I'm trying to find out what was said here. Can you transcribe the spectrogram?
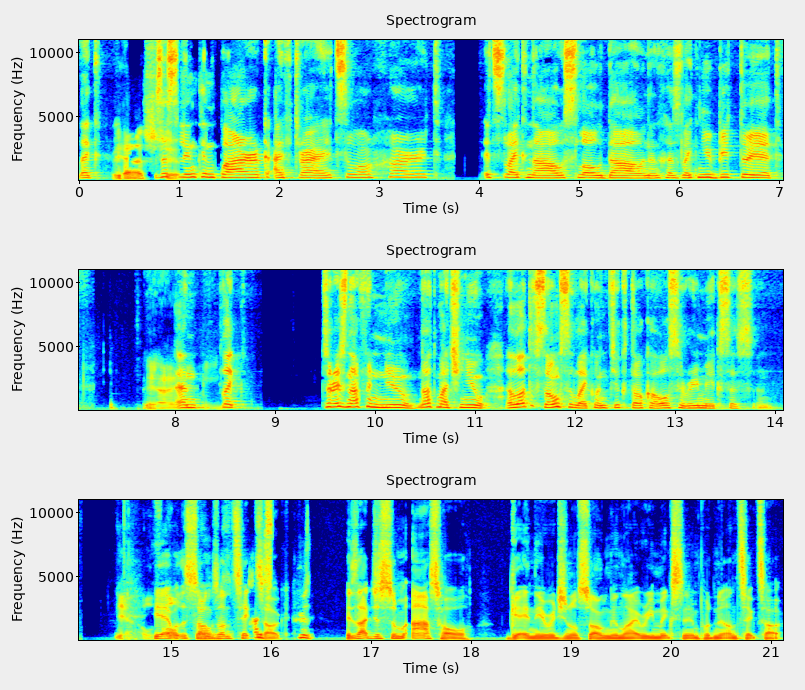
Like yeah, that's this true. Linkin Park, I've tried so hard. It's like now slow down and has like new beat to it. Yeah, And like there is nothing new, not much new. A lot of songs like on TikTok are also remixes and yeah, Yeah, but the songs on TikTok. Is that just some asshole getting the original song and like remixing it and putting it on TikTok?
